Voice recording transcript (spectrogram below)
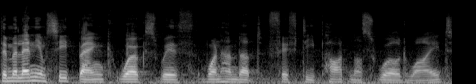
The Millennium Seed Bank works with 150 partners worldwide.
